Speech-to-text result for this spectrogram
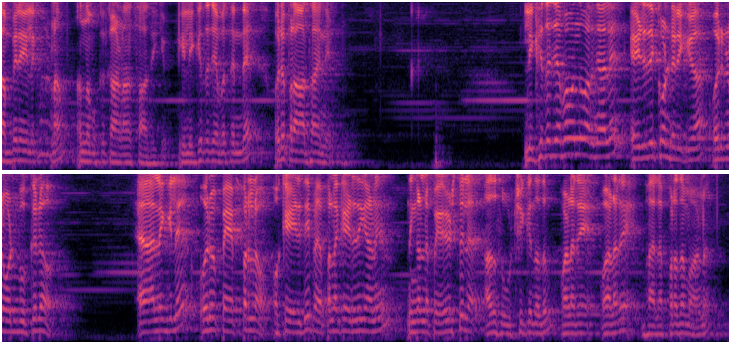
തമ്പിനയിൽ കാണാം. അത് നമുക്ക് കാണാൻ സാധിക്കും. ഈ ലിഖിത ജപത്തിന്റെ ഒരു പ്രാധാന്യം. ലിഖിത ജപം എന്ന് പറഞ്ഞാൽ എഴുതിക്കൊണ്ടിരിക്കുക. ഒരു നോട്ട്ബുക്കിലോ അല്ലെങ്കിൽ ഒരു പേപ്പറിലോ ഒക്കെ എഴുതി പേപ്പറിലൊക്കെ എഴുതുകയാണെങ്കിൽ നിങ്ങളുടെ പേഴ്സിൽ അത് സൂക്ഷിക്കുന്നതും വളരെ വളരെ ഫലപ്രദമാണ്.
